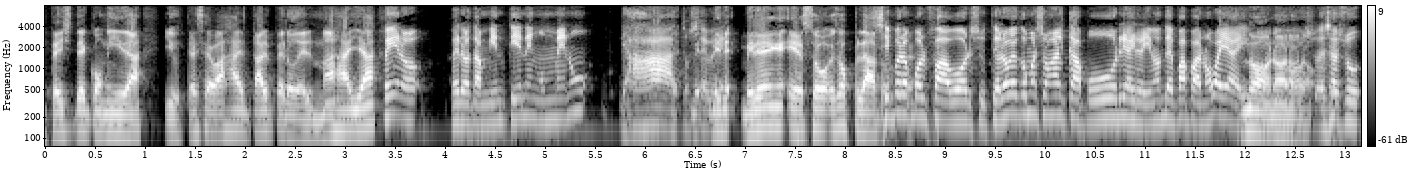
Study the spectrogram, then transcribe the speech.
stages de comida y usted se va a saltar, pero del más allá. Pero, pero también tienen un menú. Ya, esto se ve. Mire- miren eso, esos platos. Sí, pero por favor, si usted lo que come son alcapurrias y rellenos de papa, no vaya ahí. No, no, no, no. Esa es su,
